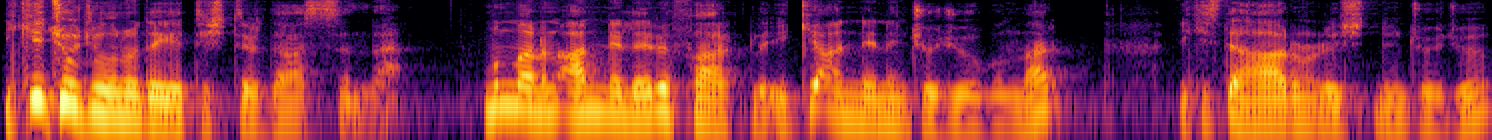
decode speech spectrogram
İki çocuğunu da yetiştirdi aslında. Bunların anneleri farklı. İki annenin çocuğu bunlar. İkisi de Harun Reşit'in çocuğu.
